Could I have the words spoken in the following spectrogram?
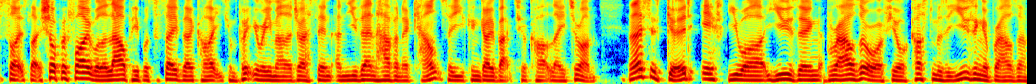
sites like Shopify will allow people to save their cart. You can put your email address in, and you then have an account so you can go back to your cart later on. Now, this is good if you are using browser or if your customers are using a browser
